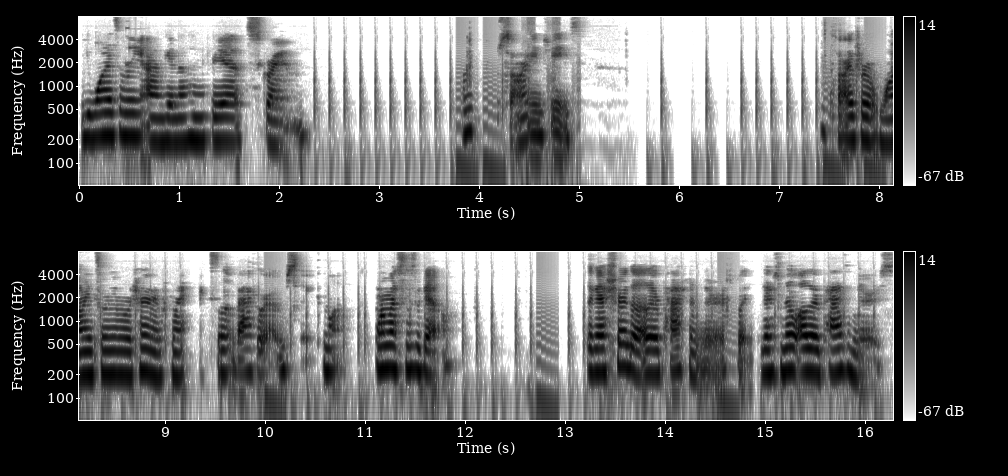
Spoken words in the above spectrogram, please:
you wanted something? I don't get nothing for you. Scram. I'm sorry, jeez. Sorry for wanting something in return for my excellent back rubs. Like, come on. Where am I supposed to go? Like, I sure the other passengers, but there's no other passengers.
